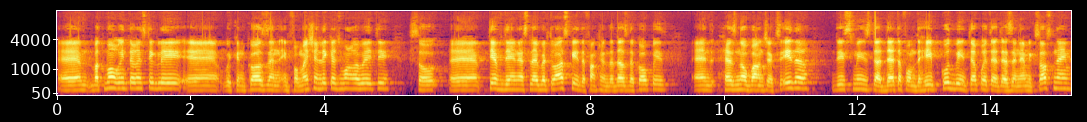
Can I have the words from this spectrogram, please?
Um, but more interestingly, uh, we can cause an information leakage vulnerability so uh, tfDNS label to ASCII, the function that does the copies, and has no bound checks either. This means that data from the heap could be interpreted as an MX hostname.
